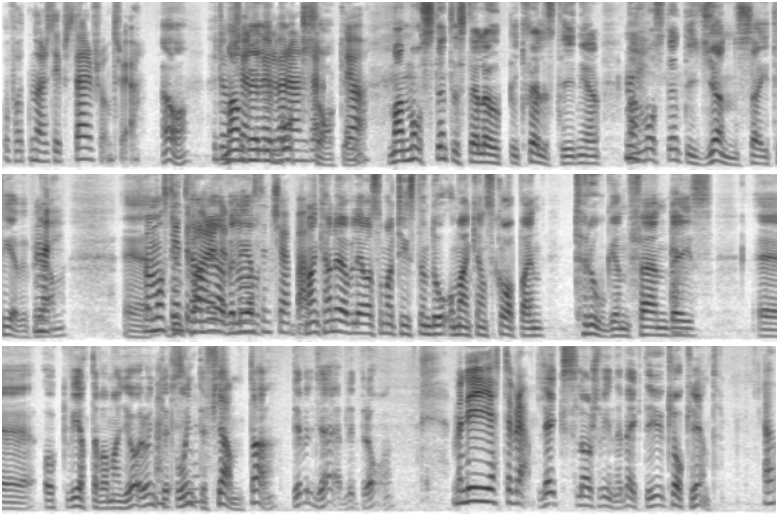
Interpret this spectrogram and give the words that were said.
och fått några tips därifrån tror jag. Ja, man väljer bort saker. Ja. Man måste inte ställa upp i kvällstidningar. Man Nej. måste inte jönsa i tv-program. Eh, man måste inte vara det, man måste inte köpa. Man kan överleva som artist ändå och man kan skapa en trogen fanbase. Eh, och veta vad man gör och inte, och inte fjanta. Det är väl jävligt bra? Men det är jättebra. Lex Lars Winnerbäck, det är ju klockrent. Ja.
